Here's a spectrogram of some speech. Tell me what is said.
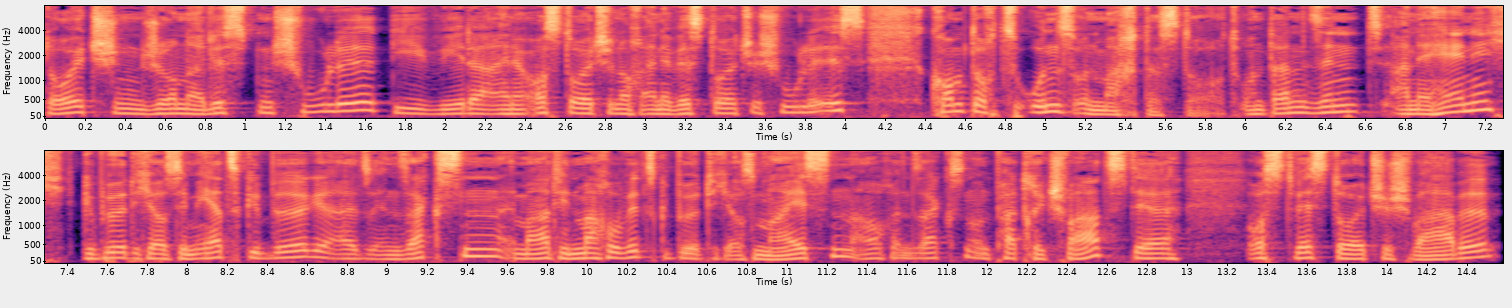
deutschen Journalistenschule, die weder eine ostdeutsche noch eine westdeutsche Schule ist, kommt doch zu uns und macht das dort. Und dann sind Anne Hänig, gebürtig aus dem Erzgebirge, also in Sachsen, Martin Machowitz, gebürtig aus Meißen, auch in Sachsen, und Patrick Schwarz, der ost-westdeutsche Schwabe,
